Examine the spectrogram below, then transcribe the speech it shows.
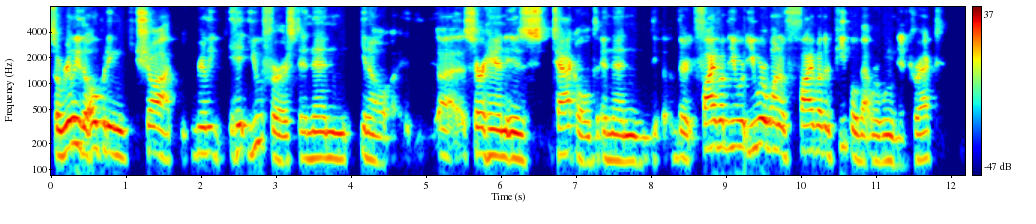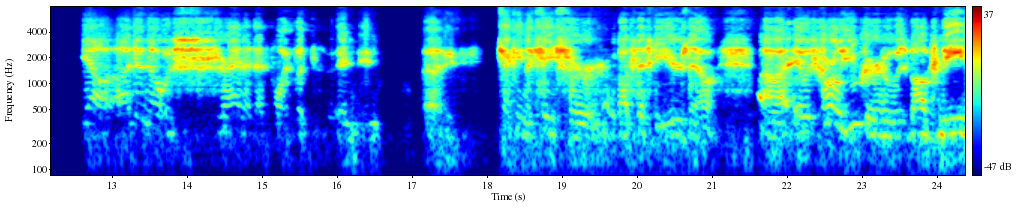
So really, the opening shot really hit you first, and then you know uh, Sirhan is tackled, and then there five of you were you were one of five other people that were wounded, correct? Yeah, I didn't know it was Sirhan at that point, but in, in uh, checking the case for about 50 years now, uh, it was Karl Uecker who was Bob's main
